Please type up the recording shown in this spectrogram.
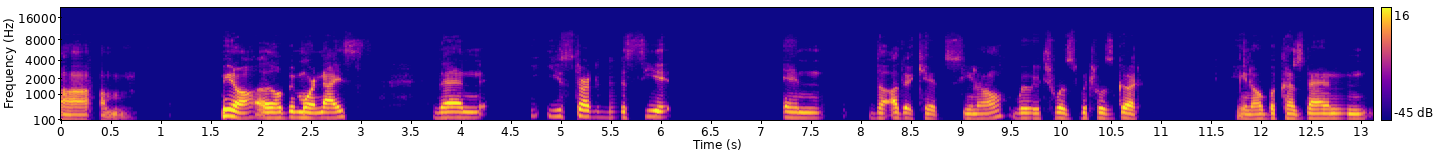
um, you know, a little bit more nice, then you started to see it in the other kids you know which was which was good you know because then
